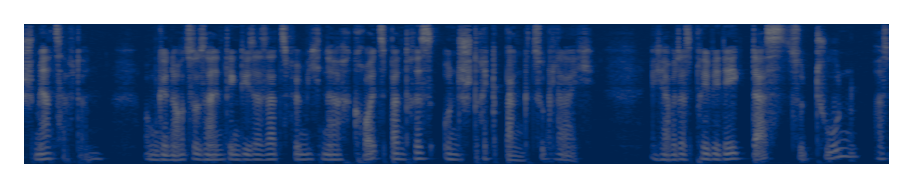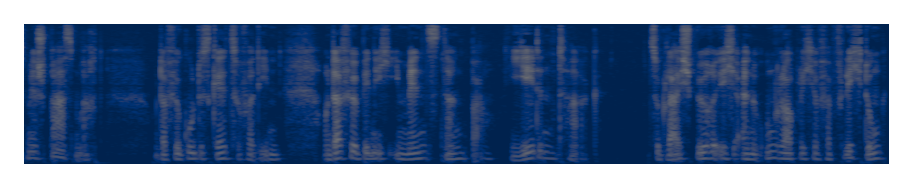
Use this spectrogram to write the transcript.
schmerzhaft an. Um genau zu sein, klingt dieser Satz für mich nach Kreuzbandriss und Streckbank zugleich. Ich habe das Privileg, das zu tun, was mir Spaß macht und dafür gutes Geld zu verdienen. Und dafür bin ich immens dankbar. Jeden Tag. Zugleich spüre ich eine unglaubliche Verpflichtung,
